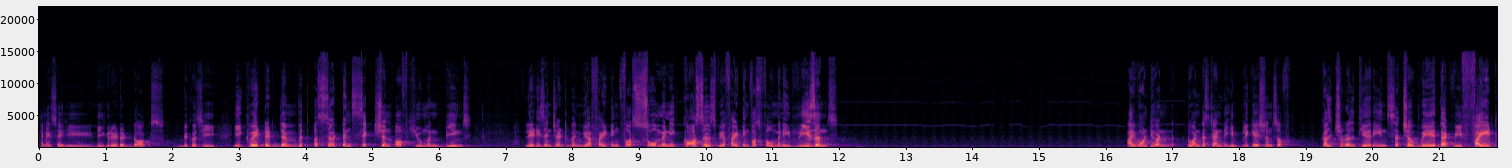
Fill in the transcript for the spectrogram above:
can I say he degraded dogs? Because he equated them with a certain section of human beings. Ladies and gentlemen, we are fighting for so many causes, we are fighting for so many reasons. I want you un- to understand the implications of cultural theory in such a way that we fight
